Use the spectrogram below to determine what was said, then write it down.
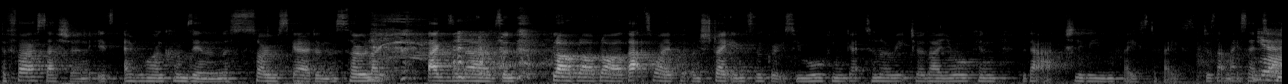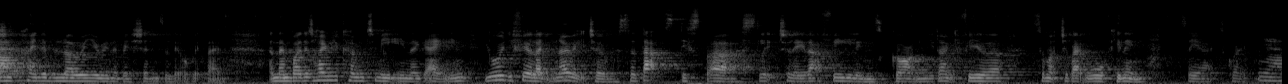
the first session. is everyone comes in and they're so scared and they're so like bags of nerves and blah blah blah. That's why I put them straight into the group so you all can get to know each other. You all can without actually being face to face. Does that make sense? Because Yeah. you kind of lower your inhibitions a little bit then. And then by the time you come to meeting again, you already feel like you know each other. So that's dispersed. Literally, that feeling's gone. You don't feel so much about walking in. So yeah, it's great. Yeah,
